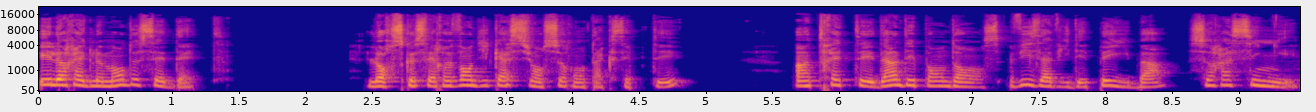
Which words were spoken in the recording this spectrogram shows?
et le règlement de ses dettes. Lorsque ces revendications seront acceptées, un traité d'indépendance vis-à-vis des Pays-Bas sera signé.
